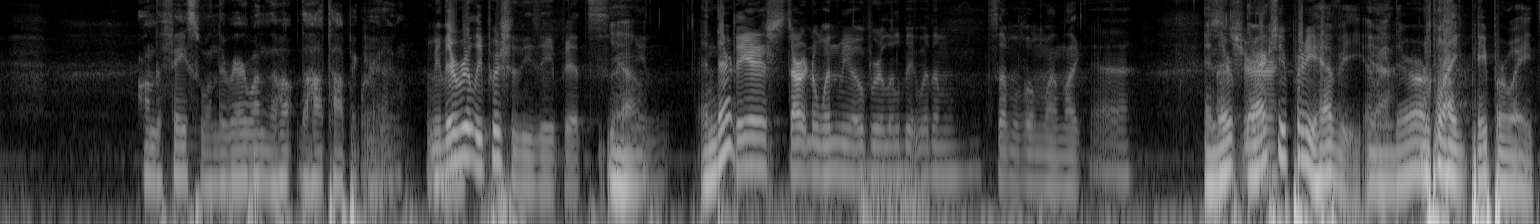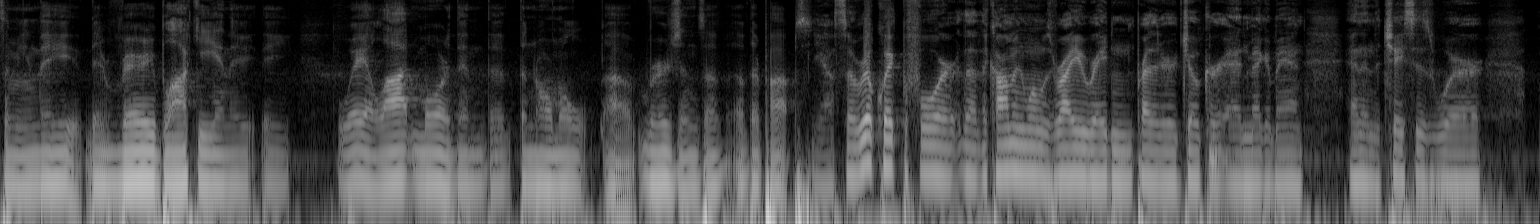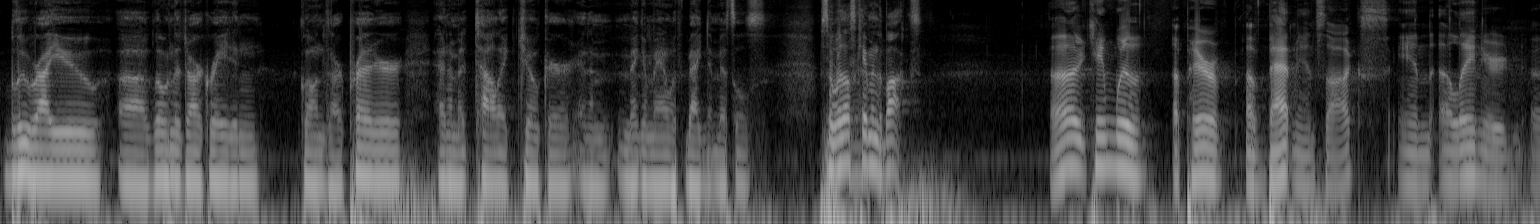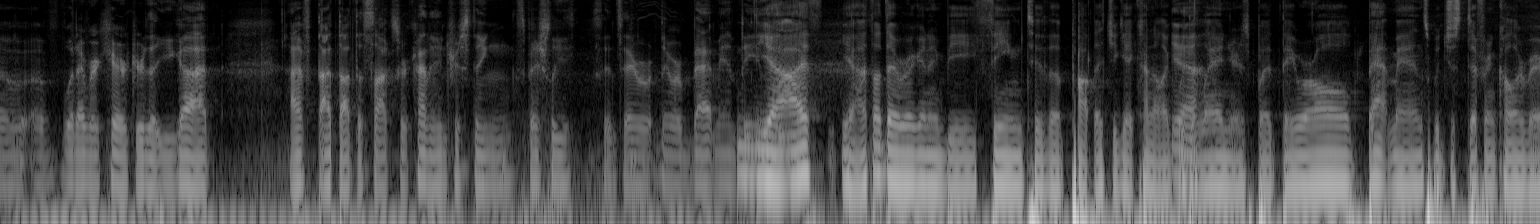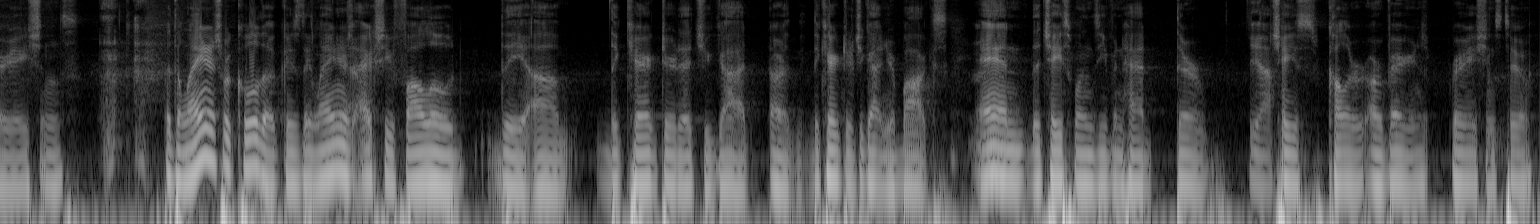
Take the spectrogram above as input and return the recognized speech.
on the face one, the rare one, the hot, the hot topic Yeah. version. I mean, they're really pushing these 8 bits. Yeah. I mean, And they're they're starting to win me over a little bit with them. Some of them, I'm like, eh. and they're Sure. they're actually pretty heavy. I Yeah. mean, they're like paperweights. I mean, they they're very blocky and they, they weigh a lot more than the the normal uh, versions of, of their pops. Yeah. So real quick before the the common one was Ryu, Raiden, Predator, Joker, and Mega Man, and then the chases were Blue Ryu, uh, Glow in the Dark Raiden, Glow in the Dark Predator, and a metallic Joker, and a Mega Man with magnet missiles. So what else came in the box? Uh, it came with a pair of, of Batman socks and a lanyard of, of whatever character that you got. I I thought the socks were kind of interesting, especially since they were they were Batman themed. Yeah, I th- yeah I thought they were gonna be themed to the pop that you get, kind of like with the lanyards, but they were all Batman's with just different color variations. But the lanyards were cool though, because the lanyards Yeah. actually followed the um the character that you got or the character that you got in your box, Mhm. and the chase ones even had their yeah, chase color or variants variations too.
